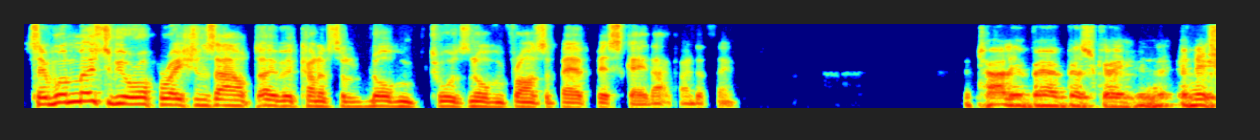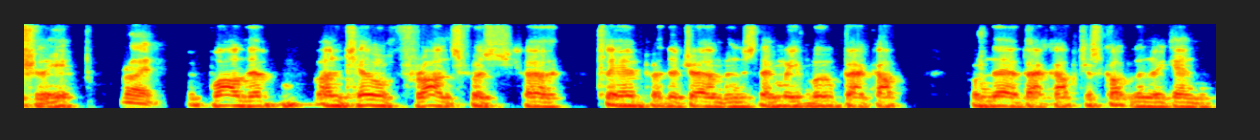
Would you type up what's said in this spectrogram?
So were most of your operations out over kind of sort of northern towards northern France, the Bay of Biscay, that kind of thing? Italia Bay of Biscay in, initially, Right. while the until France was uh, cleared by the Germans, then we moved back up from there back up to Scotland again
